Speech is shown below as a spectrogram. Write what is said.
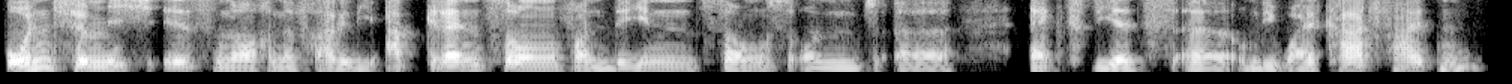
Und für mich ist noch eine Frage die Abgrenzung von den Songs und äh, Acts, die jetzt äh, um die Wildcard fighten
